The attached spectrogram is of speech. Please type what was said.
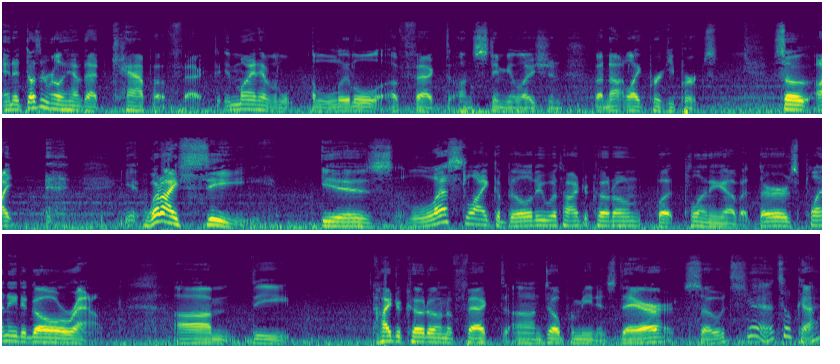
And it doesn't really have that kappa effect. It might have a, little effect on stimulation, but not like perky perks. So I, what I see is less likability with hydrocodone, but plenty of it. There's plenty to go around. Um, the hydrocodone effect on dopamine is there, so it's yeah, it's okay.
